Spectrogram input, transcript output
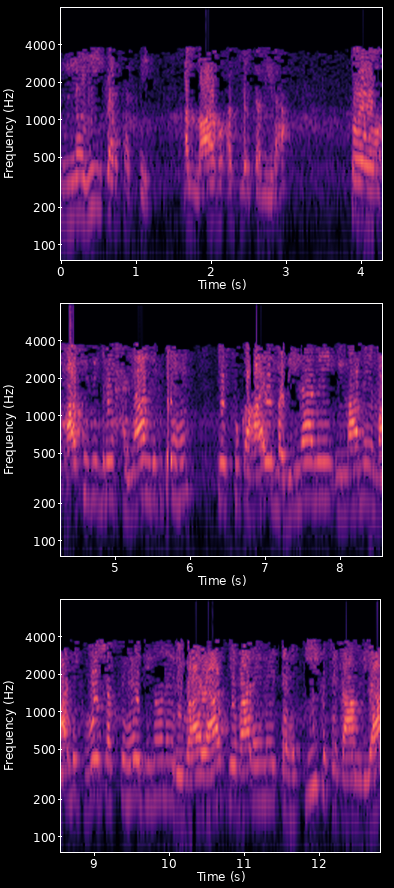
نہیں کر سکتی۔ اللہ اکبر کبیرہ۔ تو حافظ ابن حیان لکھتے ہیں کہ فکہائے مدینہ میں امام مالک وہ شخص ہے جنہوں نے روایات کے بارے میں تحقیق سے کام لیا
